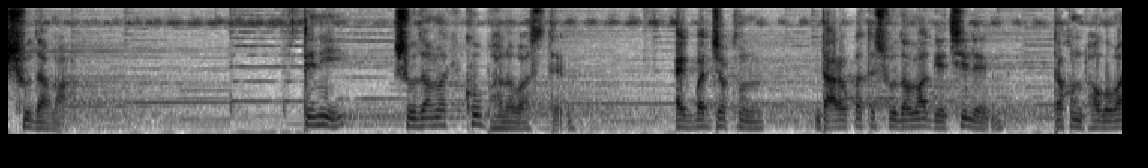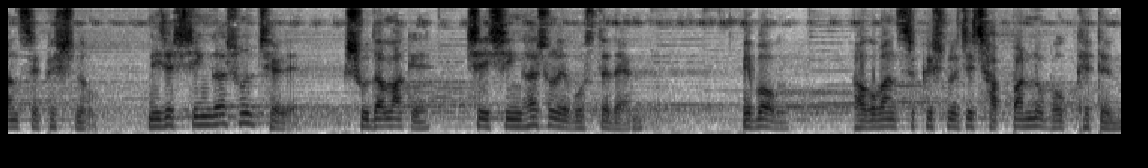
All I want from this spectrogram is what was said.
সুদামা। তিনি সুদামাকে খুব ভালোবাসতেন। একবার যখন দ্বারকাতে সুদামা গেছিলেন, তখন ভগবান শ্রীকৃষ্ণ নিজের সিংহাসন ছেড়ে সুদামাকে সেই সিংহাসনে বসতে দেন এবং ভগবান শ্রীকৃষ্ণ যে ছাপ্পান্ন ভোগ খেতেন,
